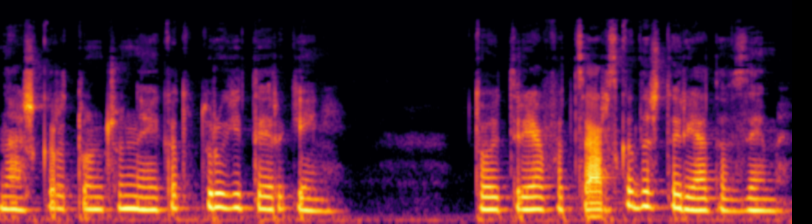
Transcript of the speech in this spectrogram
Наш Кратунчо не е като другите ергени. Той трябва царска дъщеря да вземе.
